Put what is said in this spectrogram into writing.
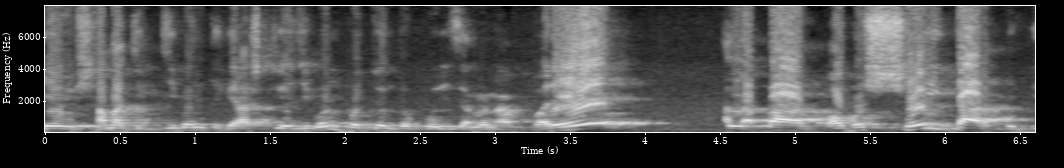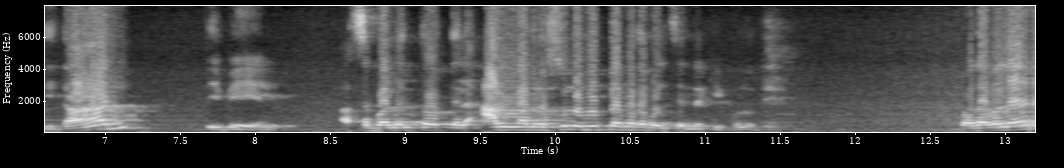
কেউ সামাজিক জীবন থেকে রাষ্ট্রীয় জীবন পর্যন্ত পরিচালনা করে, আল্লাহ পাক অবশ্যই তার প্রতিদান দেবেন। আচ্ছা বলেন তো, তাহলে আল্লাহ রসুল মিথ্যা কথা বলছেন নাকি কোনোদিন? কথা বলেন?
